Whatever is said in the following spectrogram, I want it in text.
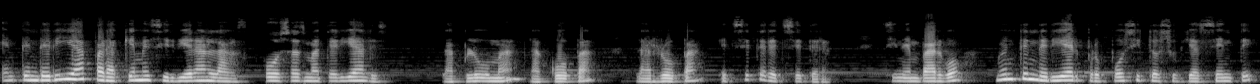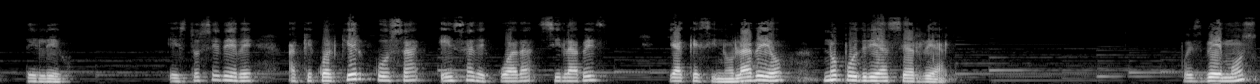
Entendería para qué me sirvieran las cosas materiales, la pluma, la copa, la ropa, etcétera, etcétera. Sin embargo, no entendería el propósito subyacente del ego. Esto se debe a que cualquier cosa es adecuada si la ves, ya que si no la veo, no podría ser real. Pues vemos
